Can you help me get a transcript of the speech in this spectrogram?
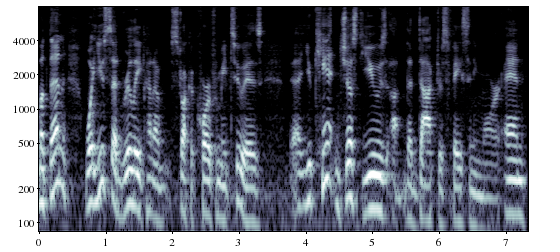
But then what you said really kind of struck a chord for me too is uh, you can't just use uh, the doctor's face anymore and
